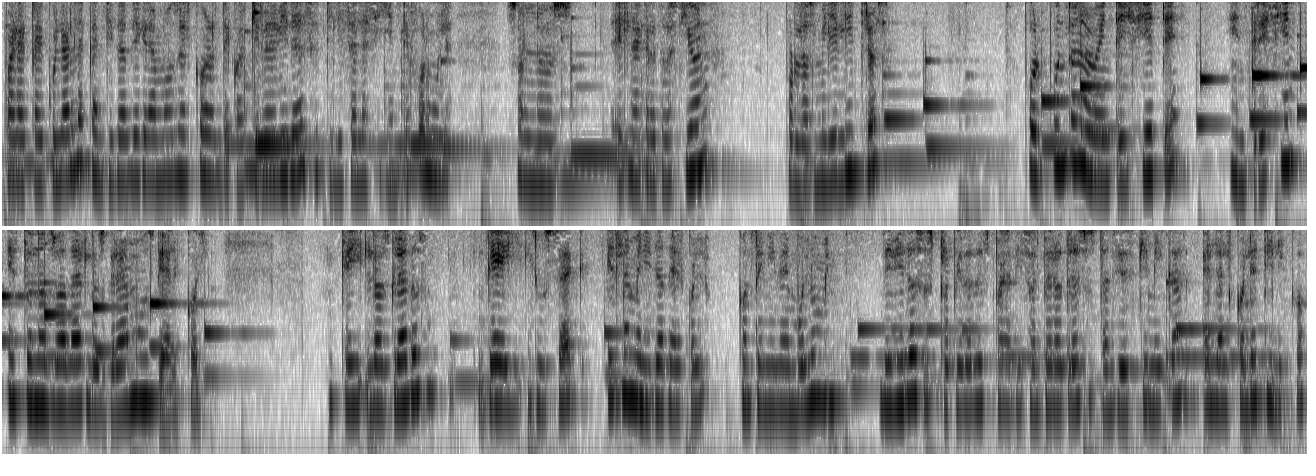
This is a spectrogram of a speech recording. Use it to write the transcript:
Para calcular la cantidad de gramos de alcohol de cualquier bebida se utiliza la siguiente fórmula. Son los es la graduación por los mililitros por punto 97 entre 100. Esto nos va a dar los gramos de alcohol. Los grados Gay-Lussac es la medida de alcohol contenida en volumen. Debido a sus propiedades para disolver otras sustancias químicas, el alcohol etílico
